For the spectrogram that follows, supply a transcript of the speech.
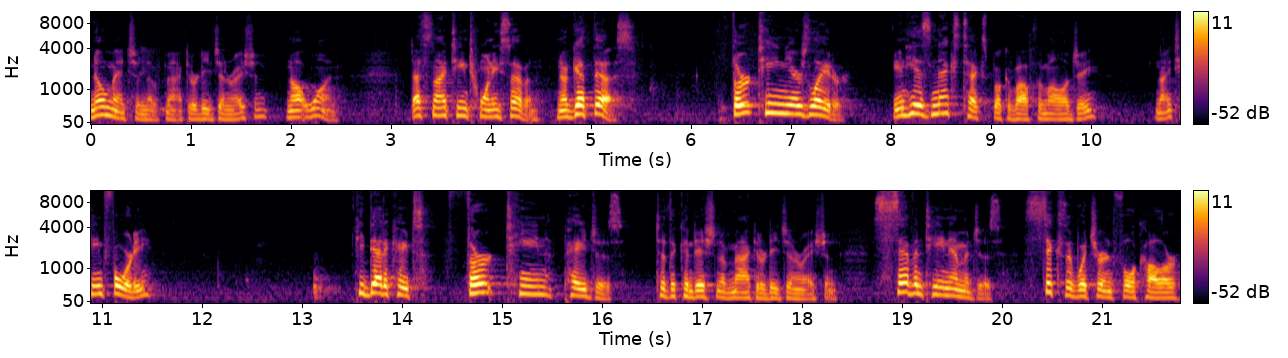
no mention of macular degeneration, not one. That's 1927. Now get this. 13 years later, in his next textbook of ophthalmology, 1940, he dedicates 13 pages to the condition of macular degeneration, 17 images, six of which are in full color,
